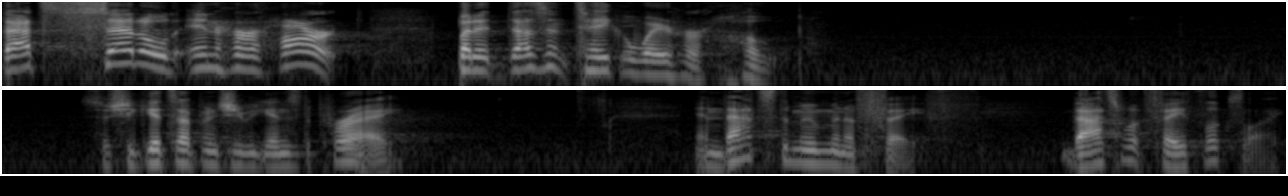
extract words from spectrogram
That's settled in her heart, but it doesn't take away her hope. So she gets up and she begins to pray. And that's the movement of faith. That's what faith looks like.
